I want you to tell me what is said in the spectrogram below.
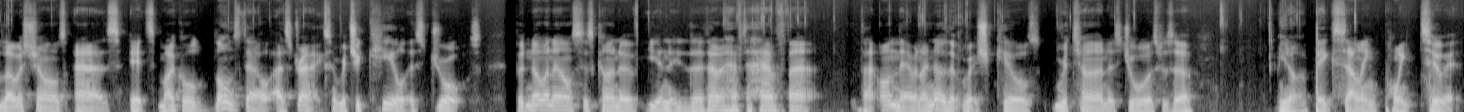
Lois Chiles as it's Michael Lonsdale as Drax and Richard Kiel as Jaws. but no one else is kind of you know they don't have to have that that on there. And I know that Richard Kiel's return as Jaws was a you know a big selling point to it,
